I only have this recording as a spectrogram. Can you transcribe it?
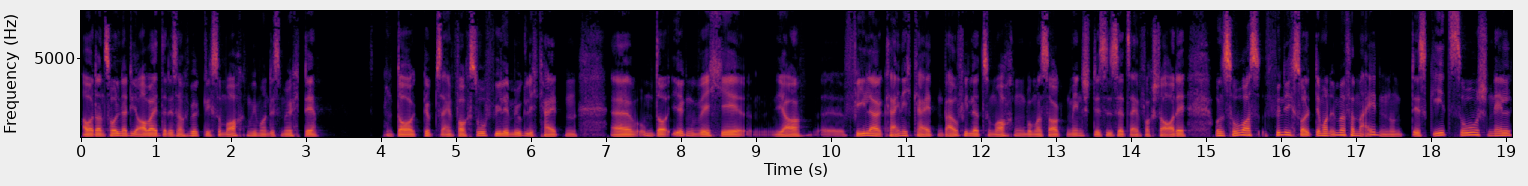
aber dann sollen ja die Arbeiter das auch wirklich so machen, wie man das möchte. Und da gibt's einfach so viele Möglichkeiten, äh, um da irgendwelche ja, äh, Fehler, Kleinigkeiten, Baufehler zu machen, wo man sagt, Mensch, das ist jetzt einfach schade. Und sowas, finde ich, sollte man immer vermeiden. Und das geht so schnell,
